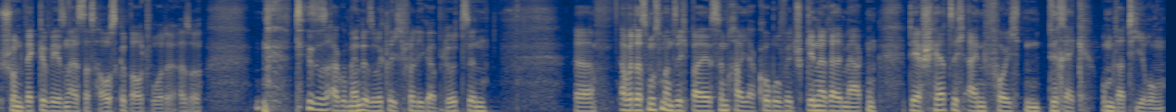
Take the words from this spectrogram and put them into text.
schon weg gewesen, als das Haus gebaut wurde. Also dieses Argument ist wirklich völliger Blödsinn. Äh, aber das muss man sich bei Simcha Jakobowitsch generell merken. Der schert sich einen feuchten Dreck um Datierung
